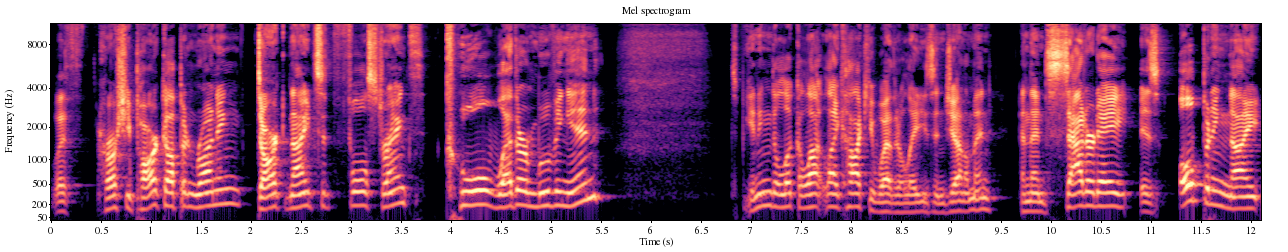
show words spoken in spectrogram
with Hershey Park up and running, dark nights at full strength, cool weather moving in. It's beginning to look a lot like hockey weather, ladies and gentlemen. And then Saturday is opening night,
